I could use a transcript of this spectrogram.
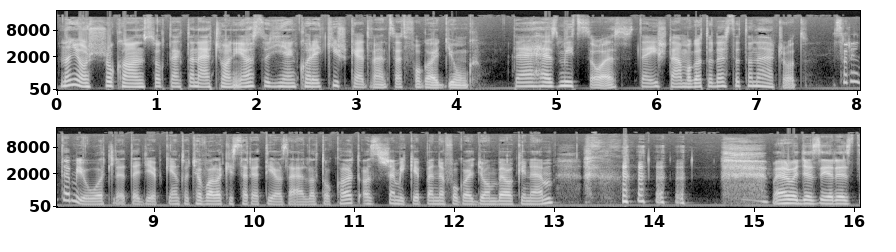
nagyon sokan szokták tanácsolni azt, hogy ilyenkor egy kis kedvencet fogadjunk. Te ehhez mit szólsz? Te is támogatod ezt a tanácsot? Szerintem jó ötlet egyébként, hogyha valaki szereti az állatokat, az semmiképpen ne fogadjon be, aki nem. Mert hogy azért ezt,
